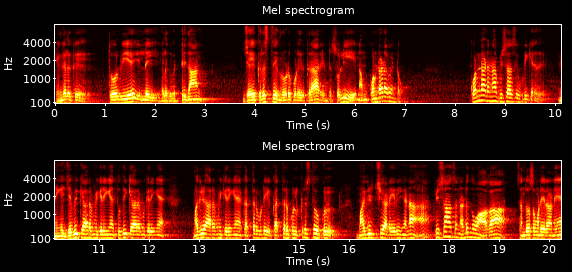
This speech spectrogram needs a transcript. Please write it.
எங்களுக்கு தோல்வியே இல்லை எங்களுக்கு வெற்றி தான் ஜெய கிறிஸ்து எங்களோடு கூட இருக்கிறார் என்று சொல்லி நாம் கொண்டாட வேண்டும். கொண்டாடினா பிசாசுக்கு பிடிக்காது. நீங்கள் ஜெபிக்க ஆரம்பிக்கிறீங்க துதிக்க ஆரம்பிக்கிறீங்க மகிழ ஆரம்பிக்கிறீங்க கத்தருக்குடைய கத்தருக்குள் கிறிஸ்துவுக்குள் மகிழ்ச்சி அடைகிறீங்கன்னா பிசாசு நடுங்குவான். ஆகா சந்தோஷம் அடைகிறானே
